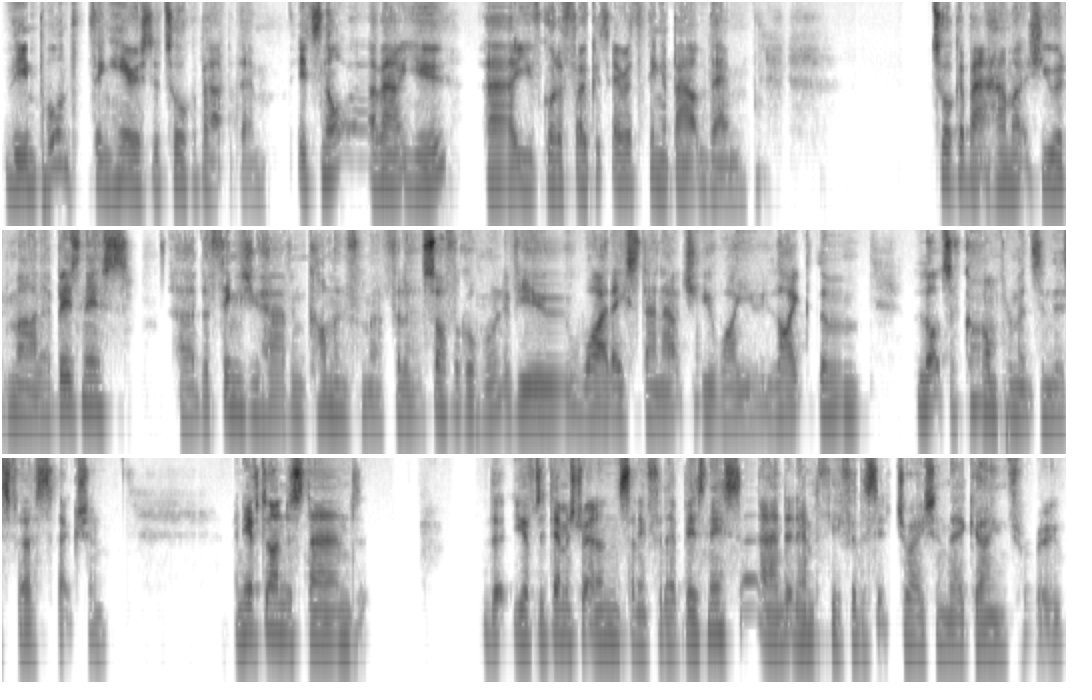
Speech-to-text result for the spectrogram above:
the important thing here is to talk about them. It's not about you. Uh, you've got to focus everything about them. Talk about how much you admire their business, uh, the things you have in common from a philosophical point of view, why they stand out to you, why you like them. Lots of compliments in this first section. And you have to understand that you have to demonstrate an understanding for their business and an empathy for the situation they're going through.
